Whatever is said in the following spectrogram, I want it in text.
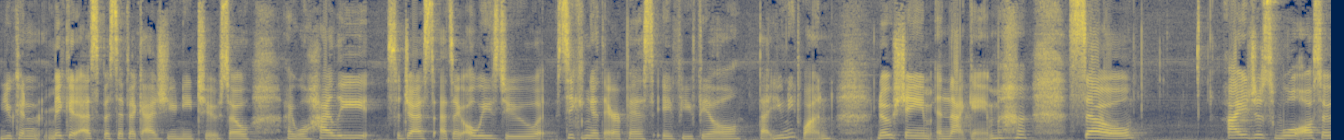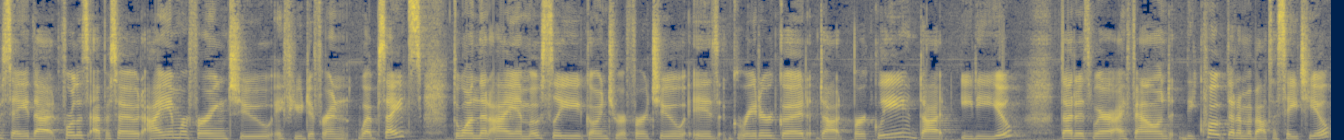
You can make it as specific as you need to. So I will highly suggest, as I always do, seeking a therapist if you feel that you need one. No shame in that game. so, I just will also say that for this episode, I am referring to a few different websites. The one that I am mostly going to refer to is greatergood.berkeley.edu. That is where I found the quote that I'm about to say to you.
